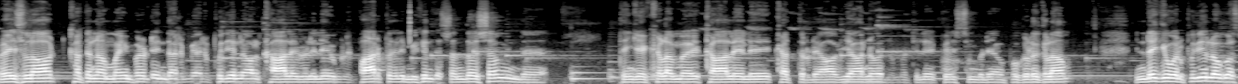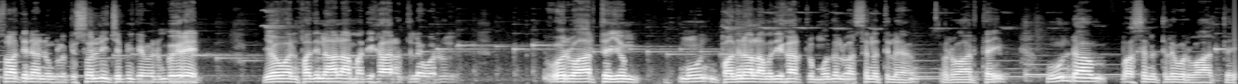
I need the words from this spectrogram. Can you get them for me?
பிரைஸ்லாட் லாட் கத்தனை இந்த அருமையான புதிய நாள் காலை வேளையிலே உங்களை பார்ப்பதில் மிகுந்த சந்தோஷம். இந்த திங்கட்கிழமை காலையிலே கத்தருடைய ஆவியானவர் நம்மத்திலே பேசும்படியாக ஒப்பு கொடுக்கலாம். இன்றைக்கு ஒரு புதிய லோக சுவாத்தி நான் உங்களுக்கு சொல்லி ஜெபிக்க விரும்புகிறேன். யோவான் பதினாலாம் அதிகாரத்தில் ஒரு ஒரு வார்த்தையும் மூன் பதினாலாம் அதிகாரத்தில் முதல் வசனத்தில் ஒரு வார்த்தை மூன்றாம் வசனத்தில் ஒரு வார்த்தை.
